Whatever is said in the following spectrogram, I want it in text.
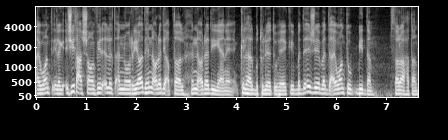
I want like جيت على شانفيل قلت إنه الرياضي هن already أبطال هن already يعني كل هالبطولات وهيك. بدي أجي بدي I want to beat them صراحة.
